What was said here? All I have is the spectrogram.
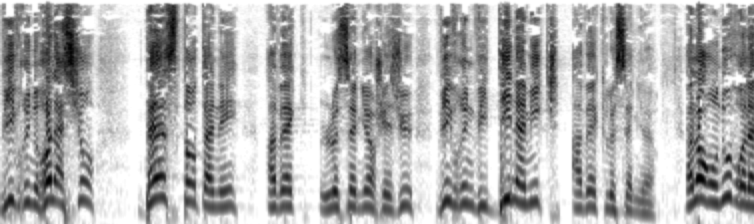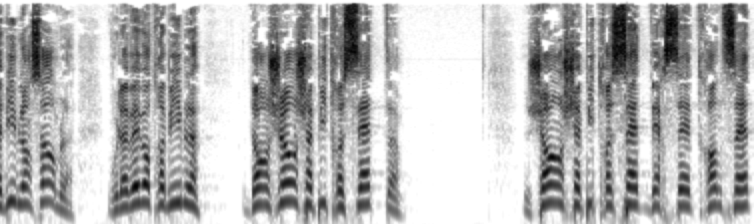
Vivre une relation d'instantané avec le Seigneur Jésus, vivre une vie dynamique avec le Seigneur. Alors on ouvre la Bible ensemble. Vous l'avez votre Bible? Dans Jean chapitre 7. Jean chapitre 7 verset 37.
